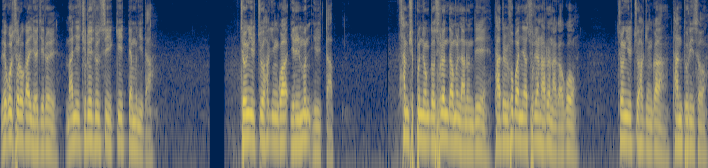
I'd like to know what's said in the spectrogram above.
외골수로 갈 여지를 많이 줄여줄 수 있기 때문이다. 정일주 확인과 일문일답 30분 정도 수련담을 나눈 뒤 다들 후반야 수련하러 나가고 정일주 확인과 단 둘이서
